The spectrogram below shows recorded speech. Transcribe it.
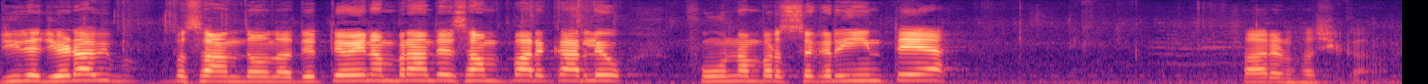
ਜਿਹਦੇ ਜਿਹੜਾ ਵੀ ਪਸੰਦ ਆਉਂਦਾ, ਦਿੱਤੇ ਹੋਏ ਨੰਬਰਾਂ ਤੇ ਸੰਪਰਕ ਕਰ ਲਿਓ। ਫੋਨ ਨੰਬਰ ਸਕਰੀਨ ਤੇ ਆ। ਸਾਰਿਆਂ ਨੂੰ ਸਤਿ ਸ਼੍ਰੀ ਅਕਾਲ।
